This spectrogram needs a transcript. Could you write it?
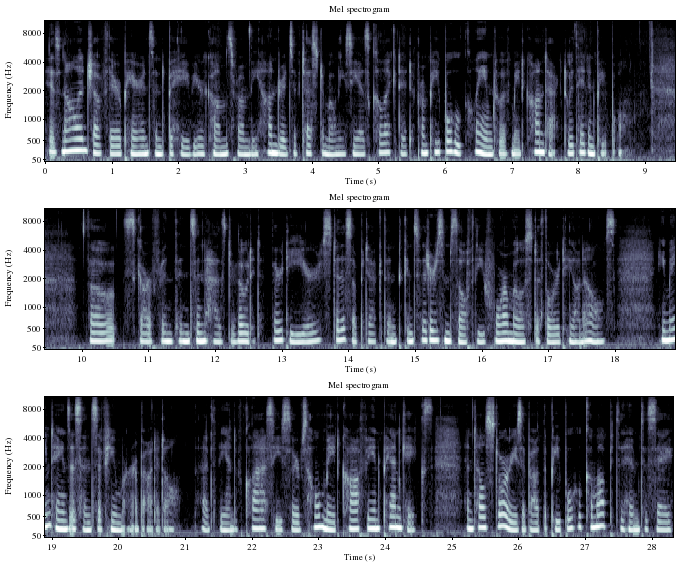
His knowledge of their appearance and behavior comes from the hundreds of testimonies he has collected from people who claim to have made contact with hidden people. Though Skarfinthinsen has devoted 30 years to the subject and considers himself the foremost authority on elves, he maintains a sense of humor about it all. At the end of class, he serves homemade coffee and pancakes and tells stories about the people who come up to him to say,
